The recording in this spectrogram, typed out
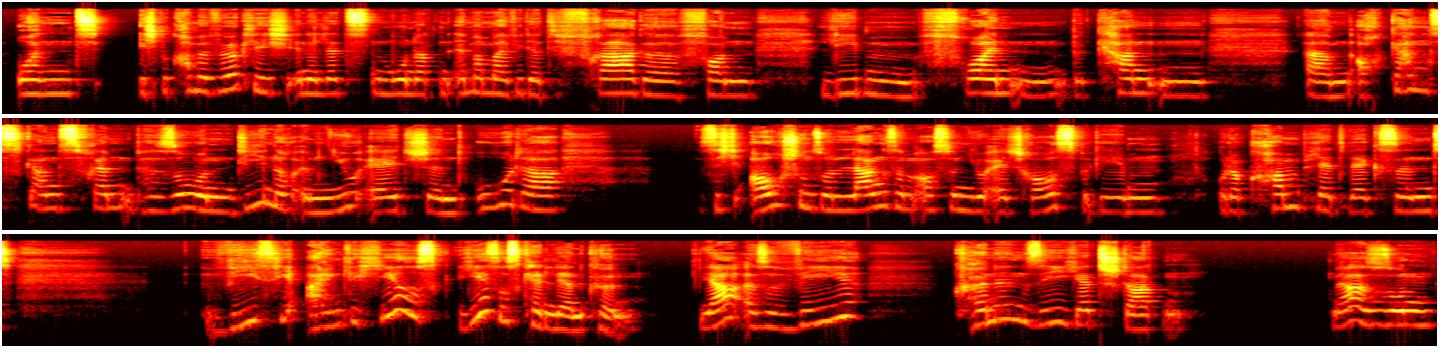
Und ich bekomme wirklich in den letzten Monaten immer mal wieder die Frage von lieben Freunden, Bekannten, ähm, auch ganz, ganz fremden Personen, die noch im New Age sind oder sich auch schon so langsam aus dem New Age rausbegeben oder komplett weg sind, wie sie eigentlich Jesus, Jesus kennenlernen können. Ja, also wie können sie jetzt starten? Ja, also so ein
